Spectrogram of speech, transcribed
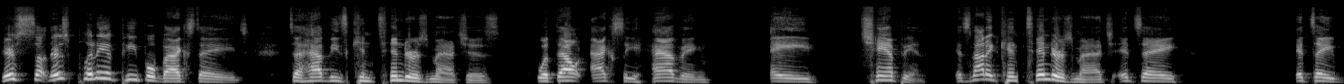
There's so, there's plenty of people backstage to have these contenders matches without actually having a champion. It's not a contenders match. It's a it's a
